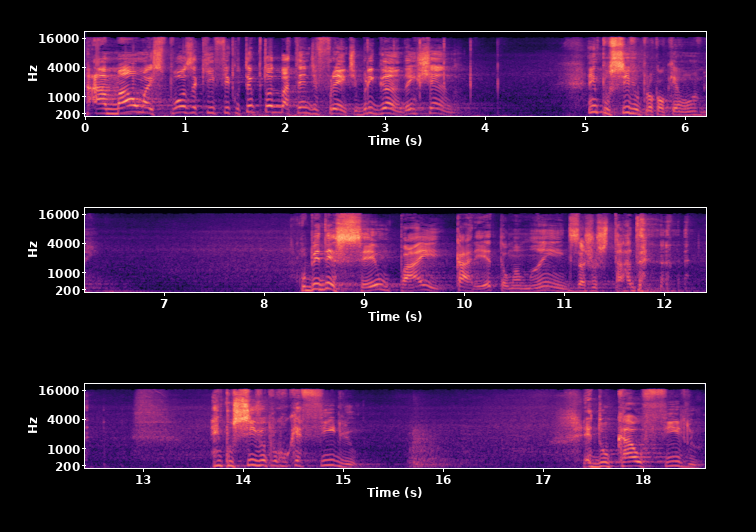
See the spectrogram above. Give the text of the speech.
Amar uma esposa que fica o tempo todo batendo de frente, brigando, enchendo. É impossível para qualquer homem. Obedecer um pai careta, uma mãe desajustada. É impossível para qualquer filho. Educar o filho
